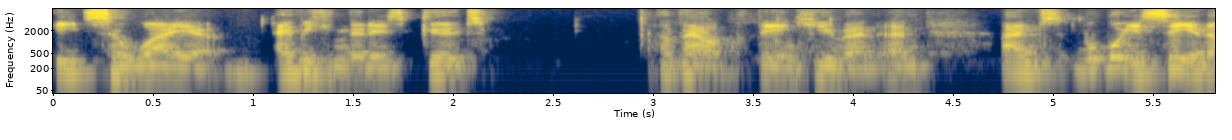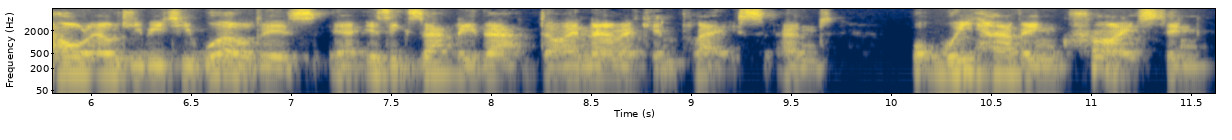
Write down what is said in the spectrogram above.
eats away at everything that is good about being human. And and what you see in the whole LGBT world is is exactly that dynamic in place. And what we have in Christ, in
